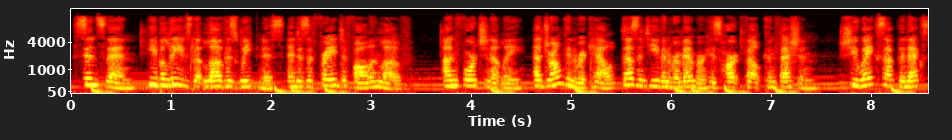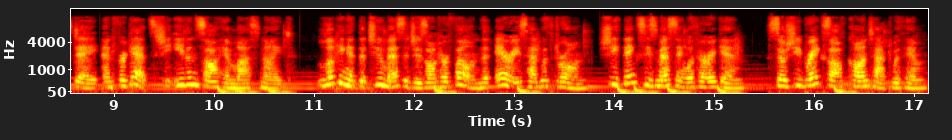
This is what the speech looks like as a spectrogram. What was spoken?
Since then, he believes that love is weakness and is afraid to fall in love. Unfortunately, a drunken Raquel doesn't even remember his heartfelt confession. She wakes up the next day and forgets she even saw him last night. Looking at the two messages on her phone that Ares had withdrawn, she thinks he's messing with her again. So she breaks off contact with him.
